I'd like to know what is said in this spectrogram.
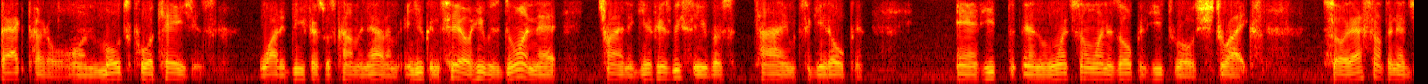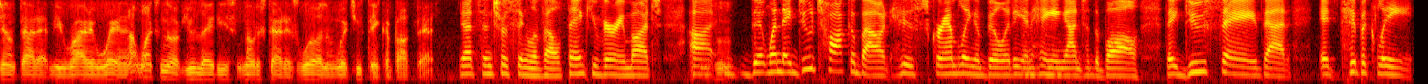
backpedal on multiple occasions while the defense was coming at him, and you can tell he was doing that trying to give his receivers time to get open. And he and once someone is open, he throws strikes. So that's something that jumped out at me right away. And I want to know if you ladies noticed that as well and what you think about that. That's interesting, Lavelle. Thank you very much. Uh, mm-hmm. that when they do talk about his scrambling ability and mm-hmm. hanging onto the ball, they do say that it typically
